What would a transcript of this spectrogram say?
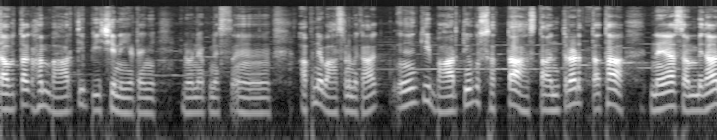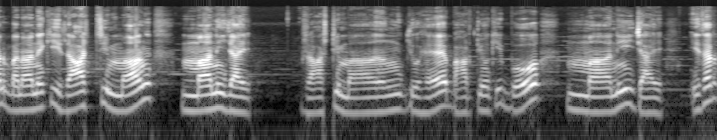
तब तक हम भारतीय पीछे नहीं हटेंगे। इन्होंने अपने अपने भाषण में कहा कि भारतीयों को सत्ता हस्तांतरण तथा नया संविधान बनाने की राष्ट्रीय मांग मानी जाए। राष्ट्रीय मांग जो है भारतीयों की वो मानी जाए। इधर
